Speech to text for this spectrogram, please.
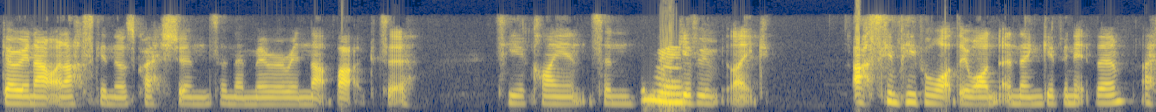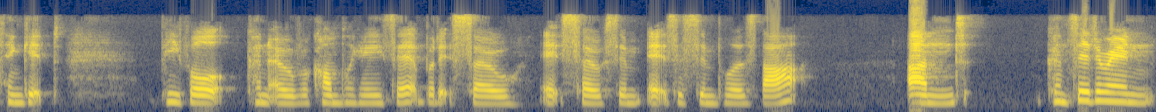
going out and asking those questions and then mirroring that back to to your clients and Mhm. giving like asking people what they want and then giving it them. I think it people can overcomplicate it, but it's so it's so sim it's as simple as that. And considering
